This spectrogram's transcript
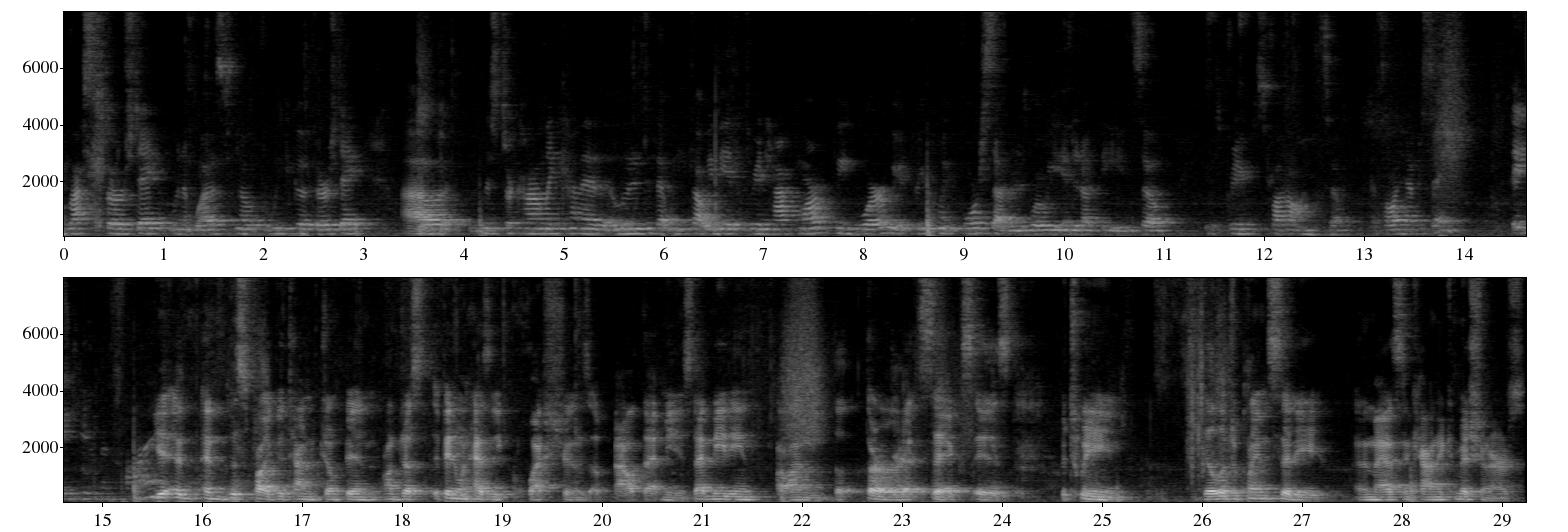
last Thursday, when it was, no, a week ago Thursday. Uh, Mr. Conley kind of alluded to that we thought we'd be at the three and a half mark. We were, we were three point four seven is where we ended up being, so it was pretty spot on, so that's all I have to say. Thank you, Ms. Sonnet. Yeah, and, and this is probably a good time to jump in on just, if anyone has any questions about that meeting. So that meeting on the third at six is between Village of Plain City and the Madison County Commissioners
